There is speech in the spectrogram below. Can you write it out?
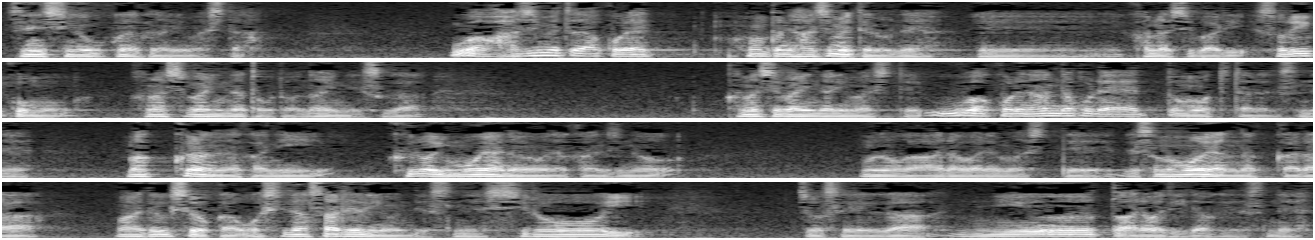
全身が動かなくなりました。うわ、初めてだ、これ。本当に初めてのね、えー、金縛り。それ以降も金縛りになったことはないんですが、金縛りになりまして、うわ、これなんだこれと思ってたらですね、真っ暗の中に黒いもやのような感じのものが現れまして、で、そのもやの中から、まるで後ろから押し出されるようにですね、白い女性がニューッと現れてきたわけですね。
